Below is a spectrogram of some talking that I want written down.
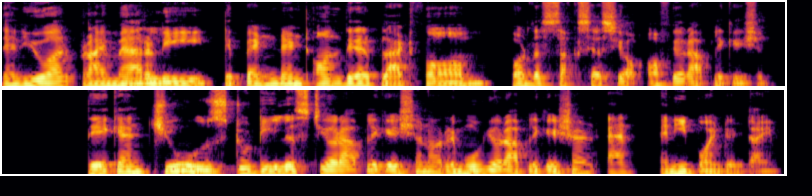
then you are primarily dependent on their platform for the success of your application. They can choose to delist your application or remove your application at any point in time.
